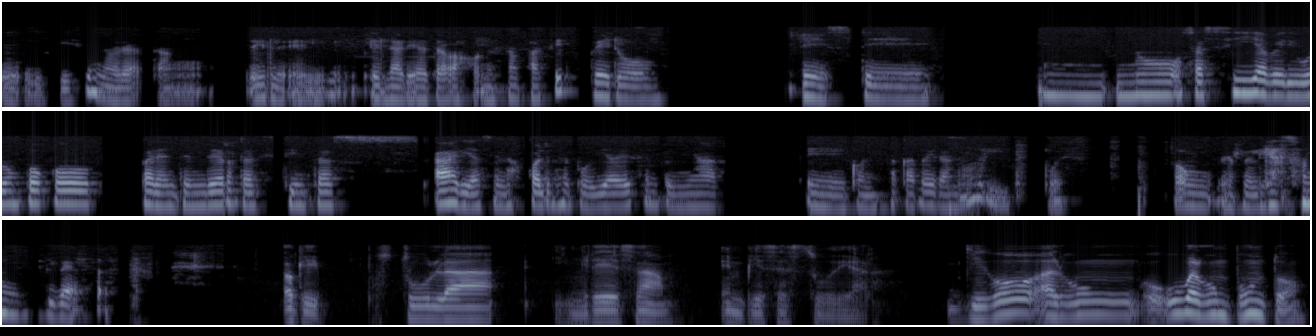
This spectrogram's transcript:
eh, difícil, no era tan el, el, área de trabajo no es tan fácil, pero este no, o sea, sí averigué un poco para entender las distintas áreas en las cuales me podía desempeñar eh, con esta carrera, ¿no? Y pues son, en realidad son diversas. Ok, postula, ingresa, empieza a estudiar llegó algún, hubo algún punto,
